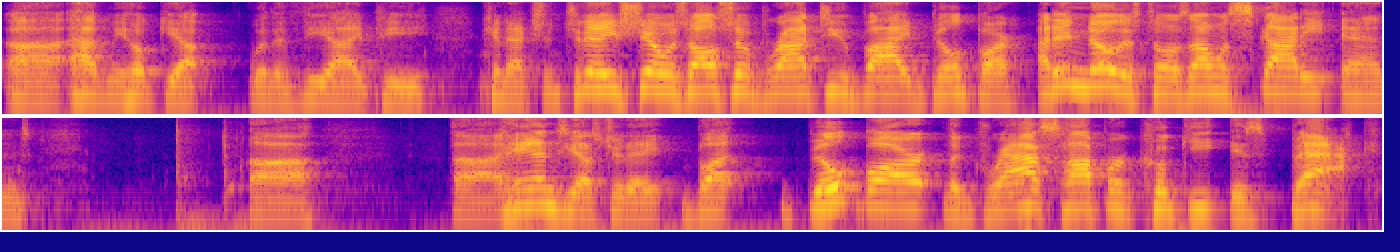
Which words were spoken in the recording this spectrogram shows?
uh, have me hook you up with a VIP connection. Today's show is also brought to you by Built Bar. I didn't know this till I was on with Scotty and uh, uh, Hands yesterday, but Built Bar, the grasshopper cookie is back.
